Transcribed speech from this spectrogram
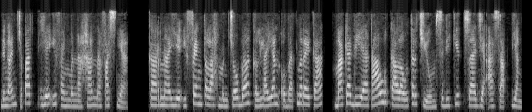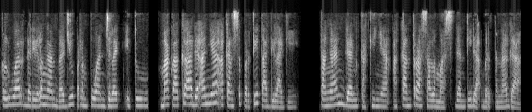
dengan cepat Yi Feng menahan nafasnya. Karena Ye Feng telah mencoba kelihayan obat mereka, maka dia tahu kalau tercium sedikit saja asap yang keluar dari lengan baju perempuan jelek itu, maka keadaannya akan seperti tadi lagi. Tangan dan kakinya akan terasa lemas dan tidak bertenaga.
